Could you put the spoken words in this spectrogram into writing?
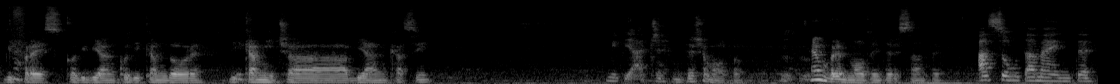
di fresco, di bianco, di candore, di camicia bianca, sì. Mi piace. Mi piace molto. È un brand molto interessante. Assolutamente.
